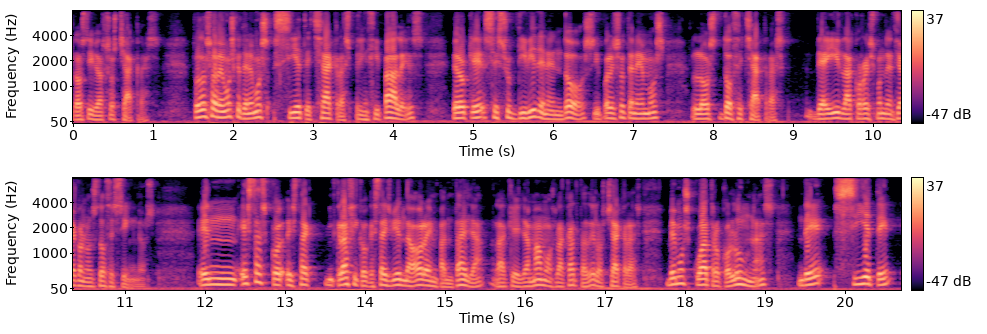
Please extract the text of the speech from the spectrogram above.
los diversos chakras. Todos sabemos que tenemos siete chakras principales, pero que se subdividen en dos y por eso tenemos los doce chakras. De ahí la correspondencia con los doce signos. En este gráfico que estáis viendo ahora en pantalla, la que llamamos la carta de los chakras, vemos cuatro columnas de siete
